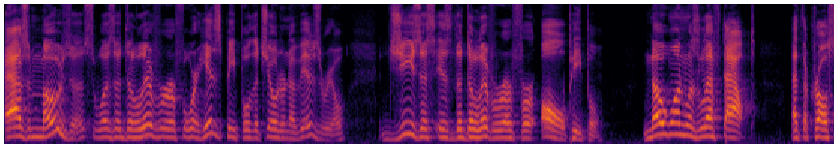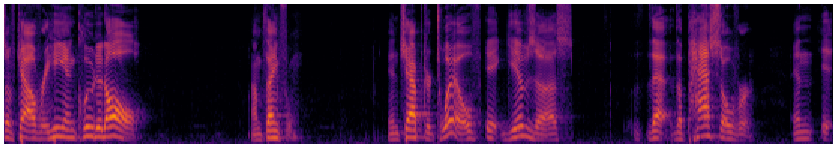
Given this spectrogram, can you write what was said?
as Moses was a deliverer for his people, the children of Israel, Jesus is the deliverer for all people. No one was left out at the cross of Calvary, he included all. I'm thankful. In chapter 12, it gives us that the Passover, and it,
